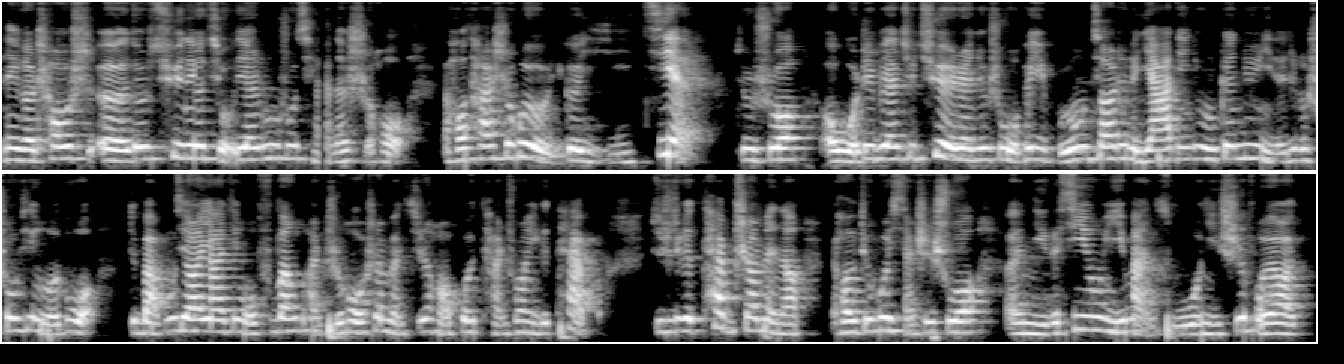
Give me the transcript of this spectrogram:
那个超市，呃，就是去那个酒店入住前的时候，然后他是会有一个一键。就是说，呃，我这边去确认，就是我可以不用交这个押金，就是根据你的这个收信额度，对吧？不交押金，我付完款之后，上面正好会弹出一个 tab，就是这个 tab 上面呢，然后就会显示说，呃，你的信用已满足，你是否要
